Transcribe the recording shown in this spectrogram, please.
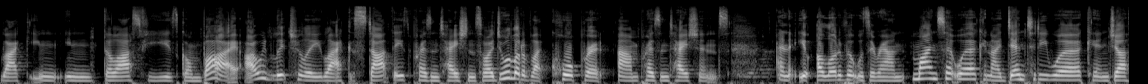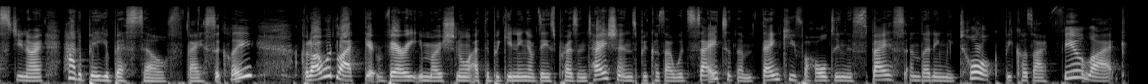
like in, in the last few years gone by, I would literally like start these presentations. So I do a lot of like corporate um, presentations and it, a lot of it was around mindset work and identity work and just, you know, how to be your best self, basically. But I would like get very emotional at the beginning of these presentations because I would say to them, Thank you for holding this space and letting me talk because I feel like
